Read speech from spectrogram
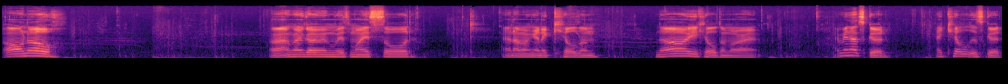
Oh no! Alright, I'm gonna go in with my sword. And I'm gonna kill them. No, he killed them, alright. I mean, that's good. A kill is good.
